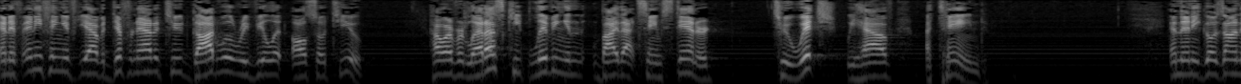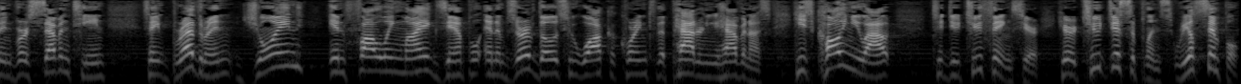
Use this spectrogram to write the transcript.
And if anything, if you have a different attitude, God will reveal it also to you. However, let us keep living in, by that same standard to which we have attained. And then he goes on in verse 17 saying, Brethren, join in following my example and observe those who walk according to the pattern you have in us. He's calling you out to do two things here. Here are two disciplines, real simple.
